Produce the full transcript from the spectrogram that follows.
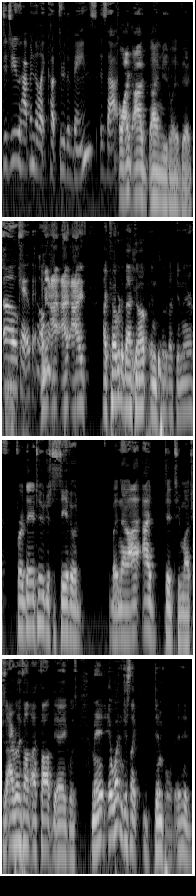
Did you happen to like cut through the veins? Is that? Oh, I I, I mutilated the egg. too Oh, much. okay, okay. I mean, I, I, I I covered it back up and put it back in there for a day or two just to see if it would. But no, I, I did too much because I really thought I thought the egg was. I mean, it, it wasn't just like dimpled; it had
